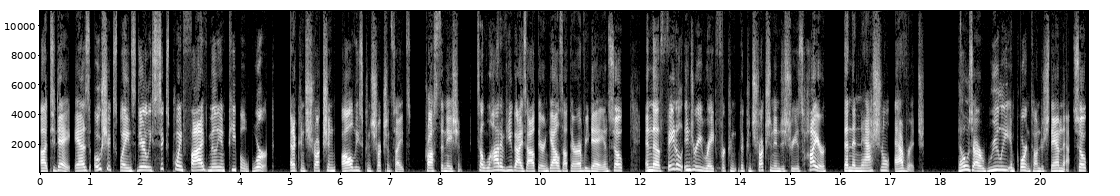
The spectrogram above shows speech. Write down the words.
uh, today. As OSHA explains, nearly 6.5 million people work at a construction, all these construction sites across the nation. It's a lot of you guys out there and gals out there every day. And so, and the fatal injury rate for con- the construction industry is higher than the national average. Those are really important to understand that. So,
